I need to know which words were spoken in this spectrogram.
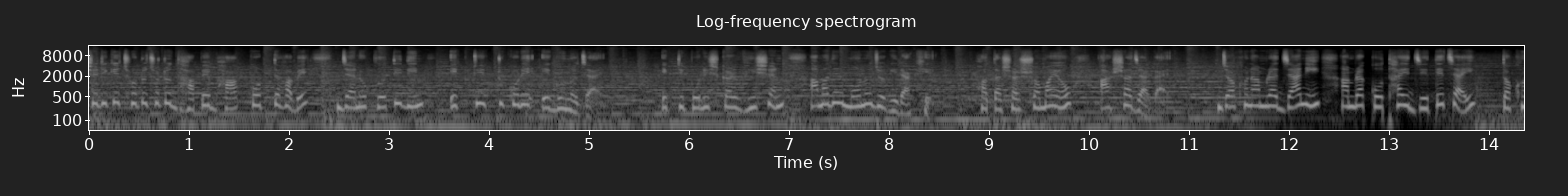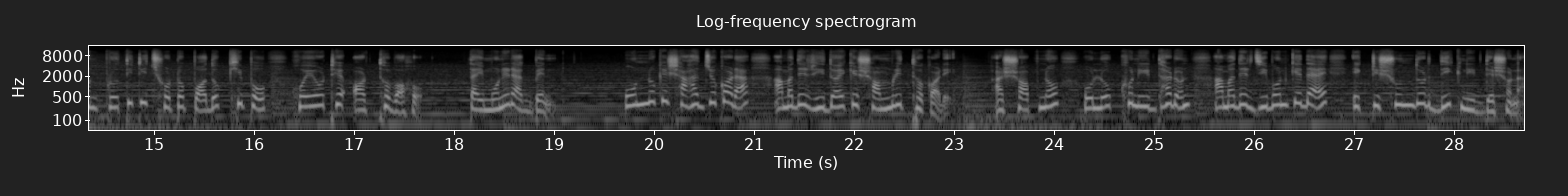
সেটিকে ছোট ছোট ধাপে ভাগ করতে হবে যেন প্রতিদিন একটু একটু করে এগোনো যায়। একটি পরিষ্কার ভিশন আমাদের মনোযোগী রাখে, হতাশার সময়েও আশা জাগায়। যখন আমরা জানি আমরা কোথায় যেতে চাই, তখন প্রতিটি ছোট পদক্ষেপও হয়ে ওঠে অর্থবহ। তাই মনে রাখবেন, অন্যকে সাহায্য করা আমাদের হৃদয়কে সমৃদ্ধ করে। আর স্বপ্ন ও লক্ষ্য নির্ধারণ আমাদের জীবনকে দেয় একটি সুন্দর দিক নির্দেশনা।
